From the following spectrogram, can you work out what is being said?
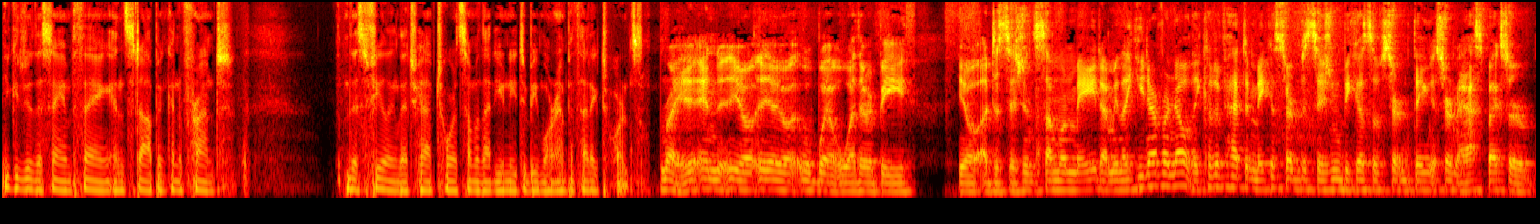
you could do the same thing and stop and confront this feeling that you have towards someone that you need to be more empathetic towards. Right, and you know, whether it be you know a decision someone made. I mean, like you never know. They could have had to make a certain decision because of certain things, certain aspects, or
